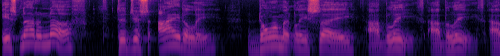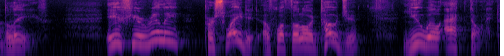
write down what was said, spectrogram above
It's not enough to just idly, dormantly say, I believe, I believe, I believe. If you're really persuaded of what the Lord told you, you will act on it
